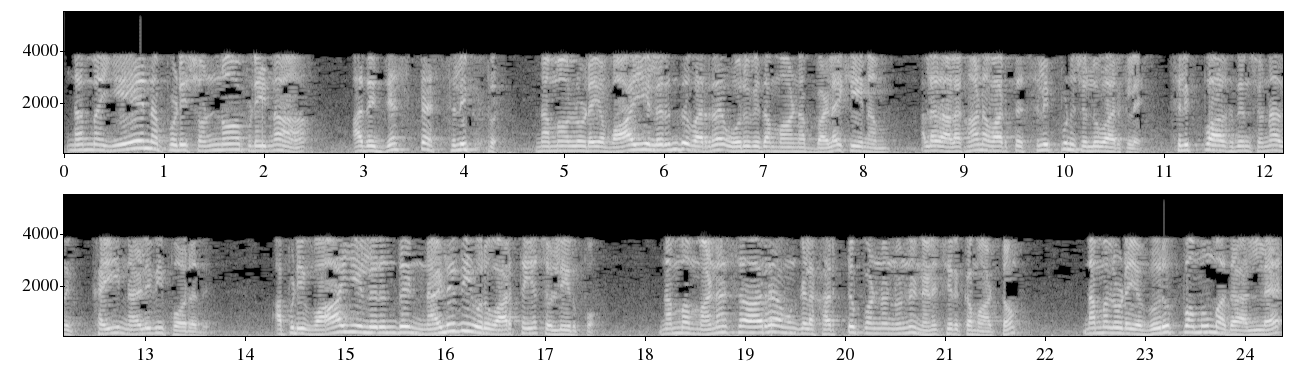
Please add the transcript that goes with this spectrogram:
நம்ம ஏன் அப்படி சொன்னோம் அப்படின்னா அது ஜஸ்ட் அ ஸ்லிப் நம்மளுடைய வாயிலிருந்து வர்ற ஒரு விதமான பலகீனம் அல்லது அழகான வார்த்தை ஸ்லிப்னு சொல்லுவார்களே. ஸ்லிப் ஆகுதுன்னு சொன்னா அது கை நழுவி போறது. அப்படி வாயிலிருந்து நழுவி ஒரு வார்த்தைய சொல்லியிருப்போம். நம்ம மனசார அவங்கள ஹர்ட் பண்ணணும்னு நினைச்சிருக்க மாட்டோம். நம்மளுடைய விருப்பமும் அது அல்ல.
